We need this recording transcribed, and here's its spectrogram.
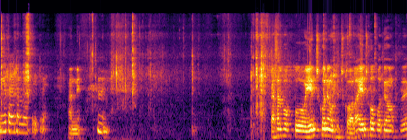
మిగతా ఐటమ్ వేసేటివే అన్నీ. పెసరపప్పు వేయించుకొని ఉడికించుకోవాలా? వేయించుకోకపోతే ఏమవుతుంది?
